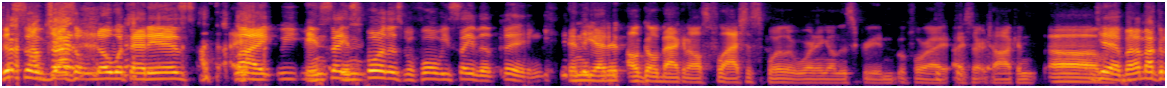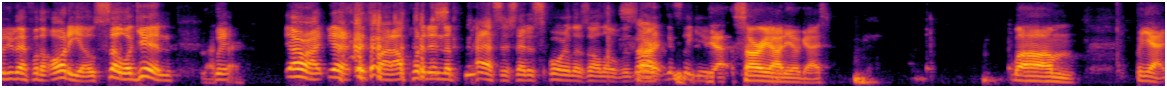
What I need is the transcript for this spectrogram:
Just so you guys trying- don't know what that is. Like we, we In- say in- spoilers before we say the thing. in the edit, I'll go back and I'll flash a spoiler warning on the screen before I, I start talking. Um, yeah, but I'm not going to do that for the audio. So again, that's we- fair. all right, yeah, it's fine. I'll put it in the passage that is spoilers all over. All Sorry. right, continue. yeah. Sorry, audio guys. Um, but yeah,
